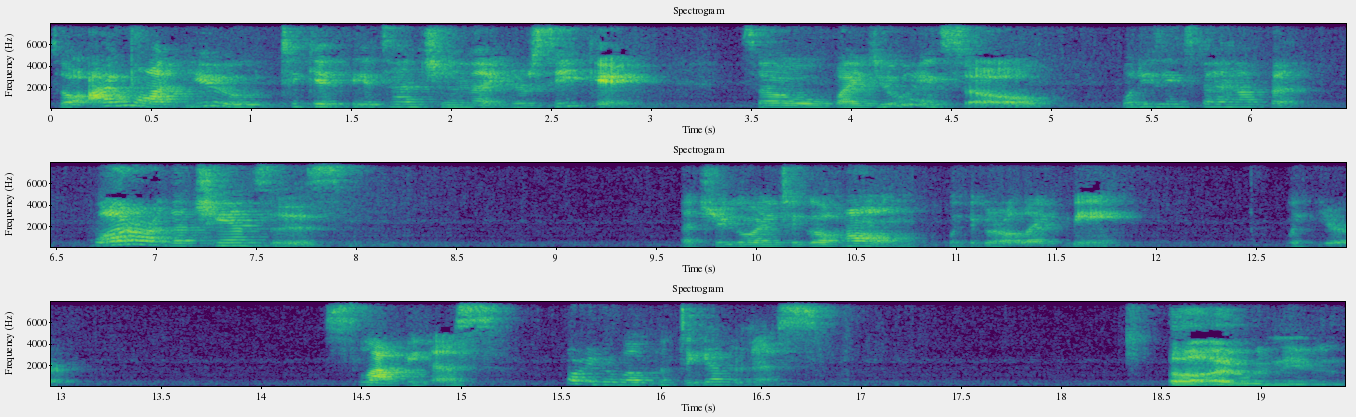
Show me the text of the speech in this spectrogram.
So I want you to get the attention that you're seeking. So by doing so, what do you think is going to happen? What are the chances that you're going to go home with a girl like me, with your sloppiness or your well put togetherness? Uh, I wouldn't even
